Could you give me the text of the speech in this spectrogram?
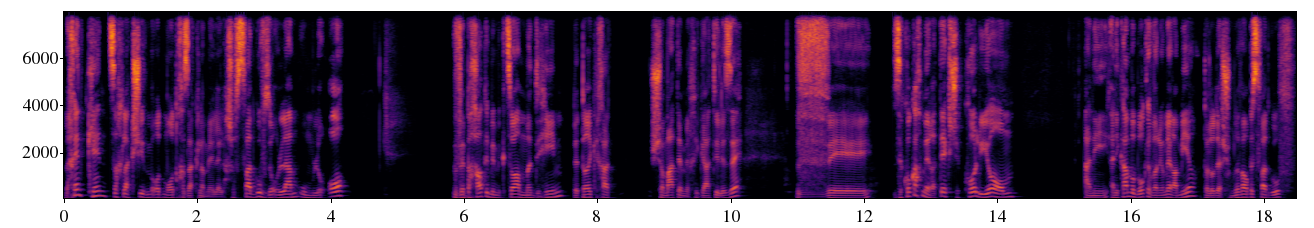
לכן כן צריך להקשיב מאוד מאוד חזק למלל. עכשיו שפת גוף זה עולם ומלואו, ובחרתי במקצוע מדהים, בפרק אחד שמעתם איך הגעתי לזה, וזה כל כך מרתק שכל יום אני, אני קם בבוקר ואני אומר, אמיר, אתה לא יודע שום דבר בשפת גוף,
